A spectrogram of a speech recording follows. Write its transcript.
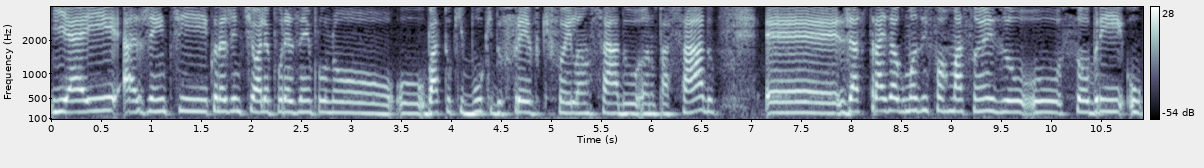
E aí a gente, quando a gente olha, por exemplo, no o Batuque Book do Frevo, que foi lançado ano passado, é, já traz algumas informações o, o, sobre o,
